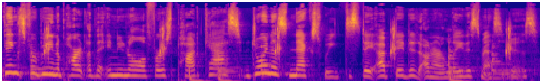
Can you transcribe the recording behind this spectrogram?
Thanks for being a part of the Indianola First podcast. Join us next week to stay updated on our latest messages.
